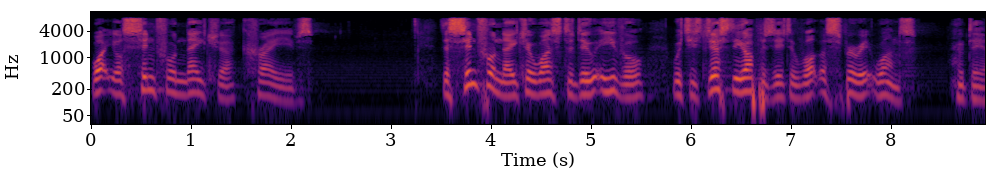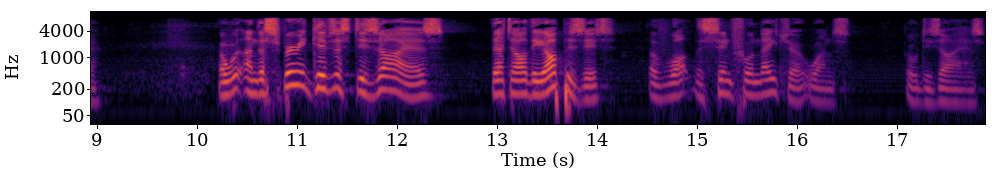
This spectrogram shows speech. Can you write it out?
what your sinful nature craves. The sinful nature wants to do evil, which is just the opposite of what the Spirit wants. Oh dear. And the Spirit gives us desires that are the opposite of what the sinful nature wants or desires.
